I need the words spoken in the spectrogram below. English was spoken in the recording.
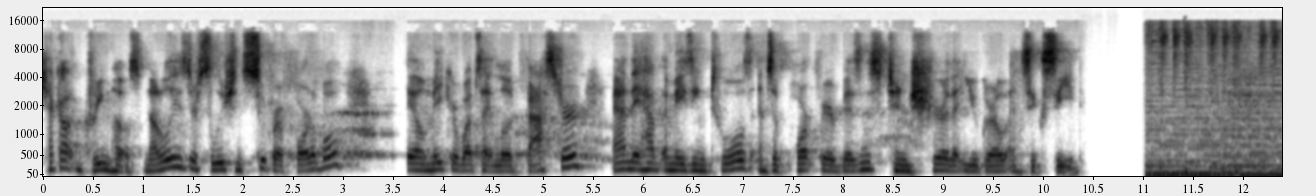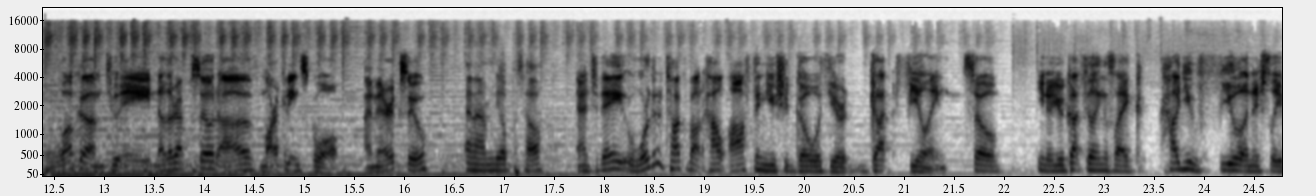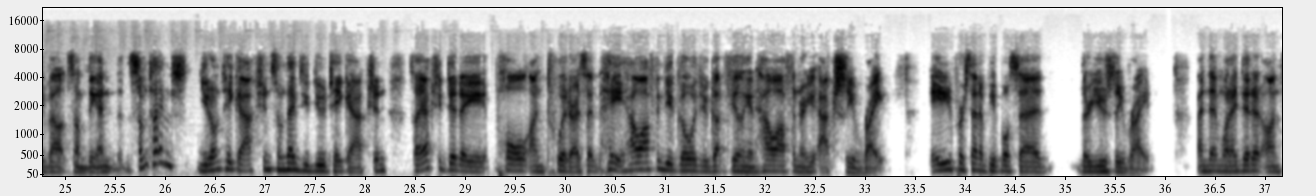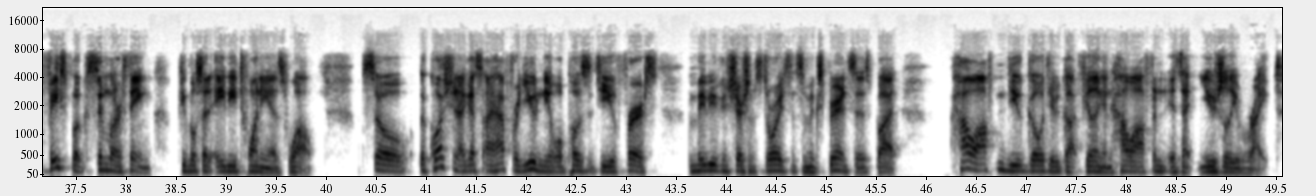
Check out DreamHost. Not only is their solution super affordable, it'll make your website load faster, and they have amazing tools and support for your business to ensure that you grow and succeed. Welcome to another episode of Marketing School. I'm Eric Siu. And I'm Neil Patel. And today we're going to talk about how often you should go with your gut feeling. So, you know, your gut feeling is like how you feel initially about something. And sometimes you don't take action, sometimes you do take action. So I actually did a poll on Twitter. I said, hey, how often do you go with your gut feeling and how often are you actually right? 80% of people said they're usually right. And then when I did it on Facebook, similar thing. People said 80 20 as well. So the question I guess I have for you, Neil, we'll pose it to you first. Maybe you can share some stories and some experiences, but how often do you go with your gut feeling and how often is that usually right?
